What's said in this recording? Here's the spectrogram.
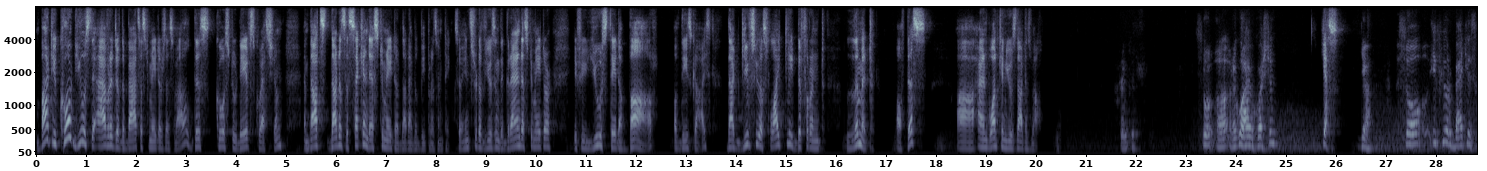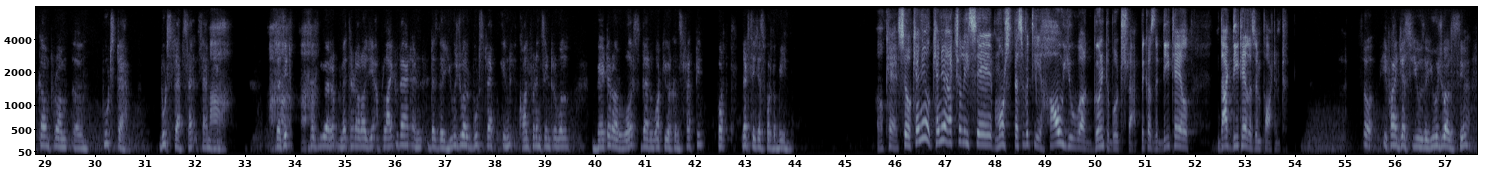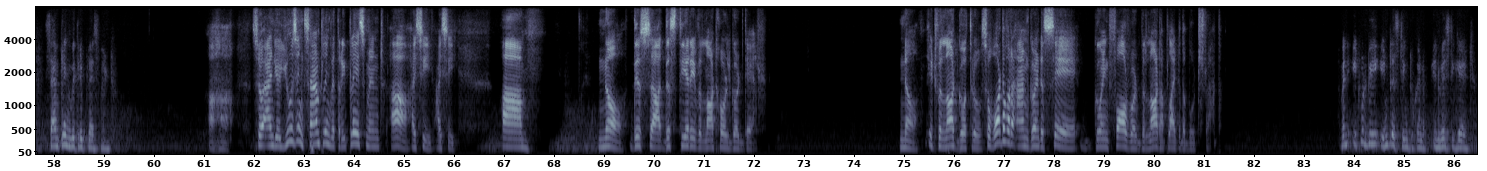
But you could use the average of the batch estimators as well. This goes to Dave's question, and that's that is the second estimator that I will be presenting. So instead of using the grand estimator, if you use theta bar of these guys, that gives you a slightly different limit of this, uh, and one can use that as well. Thank you. So, uh, Raghu, I have a question. Yes. Yeah. So, if your batches come from um, Bootstrap, Bootstrap sa sampling, Ah. does it Uh-huh, uh-huh. does your methodology apply to that? And does the usual Bootstrap in confidence interval better or worse than what you are constructing for, let's say, just for the mean? Okay, so can you can you actually say more specifically how you are going to bootstrap? Because the detail, that detail is important. So, if I just use the usual sampling with replacement, Uh-huh. So and you're using sampling with replacement. Ah, I see, I see. Um, no, this uh, this theory will not hold good there. No, it will not go through. So whatever I'm going to say going forward will not apply to the bootstrap. I mean, it would be interesting to kind of investigate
